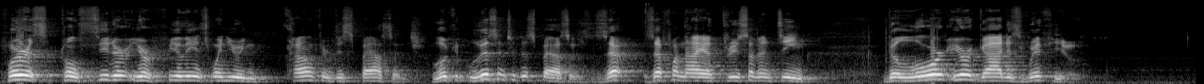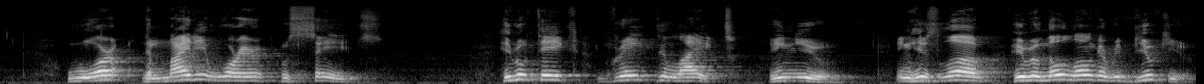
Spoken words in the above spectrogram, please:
First, consider your feelings when you encounter this passage. Look, listen to this passage, Zephaniah 3:17. The Lord your God is with you. War, the mighty warrior who saves. He will take great delight in you in his love, he will no longer rebuke you,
